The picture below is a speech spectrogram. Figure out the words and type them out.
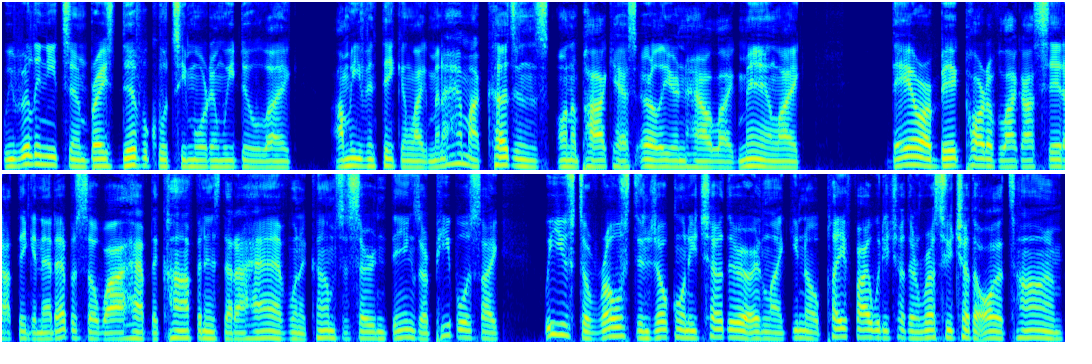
we really need to embrace difficulty more than we do. Like I'm even thinking like, man, I had my cousins on a podcast earlier and how like, man, like they are a big part of like I said, I think in that episode why I have the confidence that I have when it comes to certain things or people it's like we used to roast and joke on each other and like, you know, play fight with each other and wrestle each other all the time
